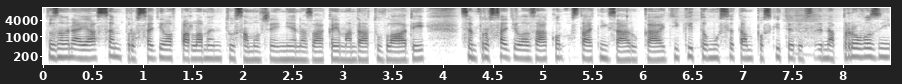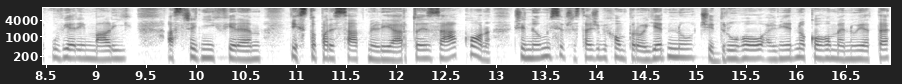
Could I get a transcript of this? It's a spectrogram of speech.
To znamená, já jsem prosadila v parlamentu, samozřejmě na základě mandátu vlády, jsem prosadila zákon o státních zárukách. Díky tomu se tam poskytuje na provozní úvěry malých a středních firm těch 150 miliard. To je zákon. Čili neumí si představit, že bychom pro jednu či druhou, a jedno koho jmenujete,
